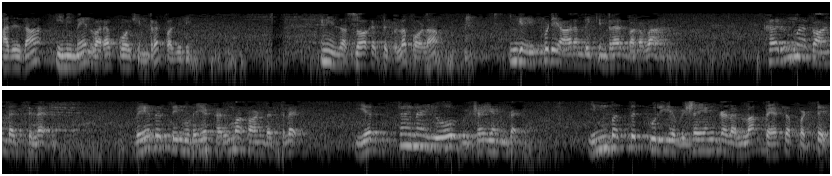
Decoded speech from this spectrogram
அதுதான் இனிமேல் வரப்போகின்ற பகுதி. இனி இந்த ஸ்லோகத்துக்குள்ள போலாம். இங்க எப்படி ஆரம்பிக்கின்றார் பகவான்? கர்ம காண்டத்துல வேதத்தினுடைய கர்ம காண்டத்துல எத்தனையோ விஷயங்கள் இன்பத்திற்குரிய விஷயங்கள் எல்லாம் பேசப்பட்டு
